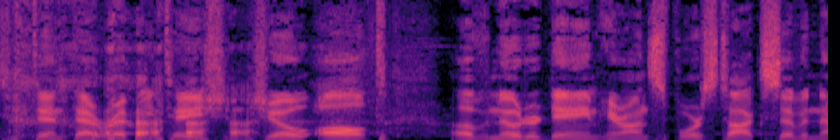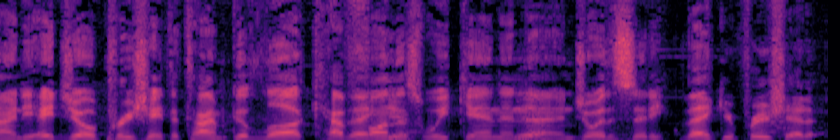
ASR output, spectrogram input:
to dent that reputation. Joe Alt of Notre Dame here on Sports Talk 790. Hey, Joe, appreciate the time. Good luck. Have Thank fun you. this weekend and Yeah. uh, enjoy the city. Thank you, appreciate it.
